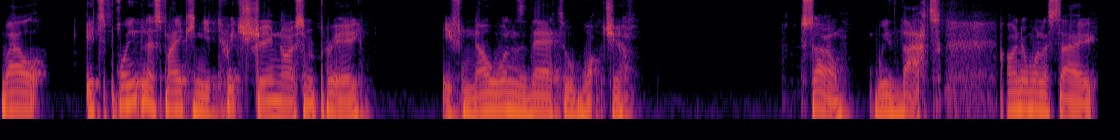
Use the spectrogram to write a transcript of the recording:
Well, it's pointless making your Twitch stream nice and pretty if no one's there to watch you. So, with that, I kind of want to say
